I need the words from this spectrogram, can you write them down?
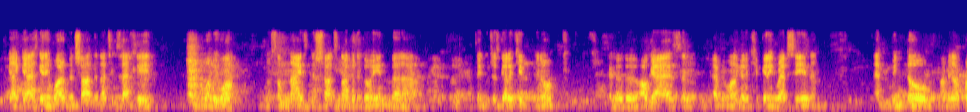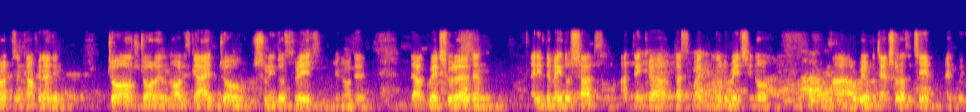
we got guys getting wide open shot, and that's exactly what we want. You know, some nights the shot's not going to go in, but uh, I think we just got to keep, you know, the, the, our guys and everyone got to keep getting reps in, and and we know. I mean, I'm 100% confident in Georges, Jordan, all these guys, Joe shooting those threes. You know, they they are great shooters, and and if they make those shots, I think uh, that's when we're going to reach, you know, uh, a real potential as a team, and we've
